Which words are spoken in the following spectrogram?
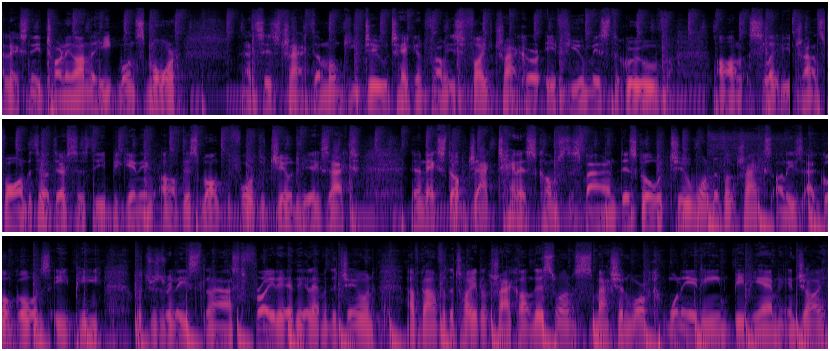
Need turning on the heat once more. That's his track, The Monkey Do, taken from his five tracker If You Miss the Groove on Slightly Transformed. It's out there since the beginning of this month, the 4th of June to be exact. Now, next up, Jack Tennis comes to span disco with two wonderful tracks on his Agogos EP, which was released last Friday, the 11th of June. I've gone for the title track on this one, Smash and Work 118 BPM. Enjoy.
